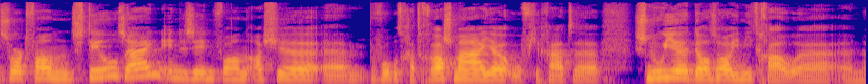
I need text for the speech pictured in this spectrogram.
soort van stil zijn. In de zin van als je um, bijvoorbeeld gaat grasmaaien of je gaat uh, snoeien, dan zal je niet gauw uh, een, uh,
